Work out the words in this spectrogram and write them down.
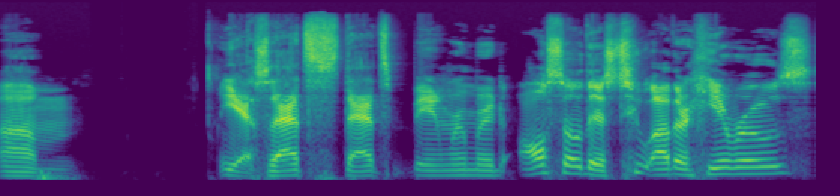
um, yeah. So that's that's being rumored. Also, there's two other heroes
